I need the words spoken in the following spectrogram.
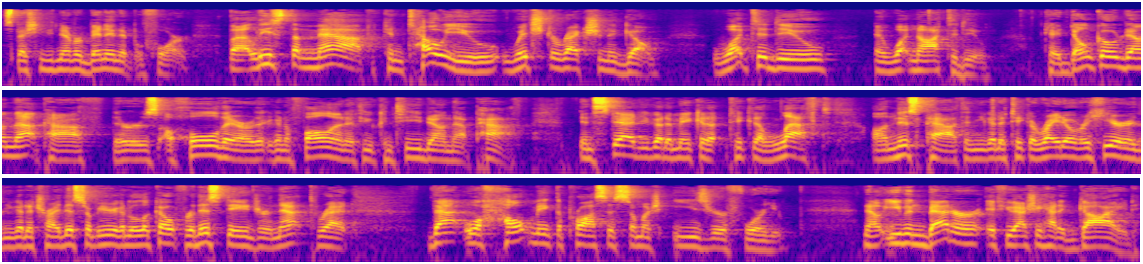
especially if you've never been in it before. But at least the map can tell you which direction to go, what to do, and what not to do. Okay, don't go down that path. There's a hole there that you're going to fall in if you continue down that path. Instead, you got to make it take a left on this path, and you got to take a right over here, and you got to try this over here. You got to look out for this danger and that threat. That will help make the process so much easier for you. Now, even better if you actually had a guide,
